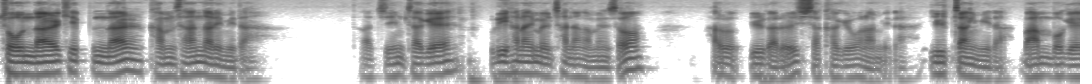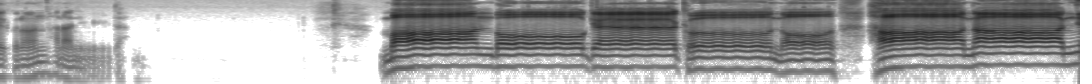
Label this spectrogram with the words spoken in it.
좋은 날, 기쁜 날, 감사한 날입니다. 다 같이 힘차게 우리 하나님을 찬양하면서 하루 일과를 시작하기 원합니다. 1장입니다. 만복의 근원 하나님입니다. 만복의 근원 하나님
